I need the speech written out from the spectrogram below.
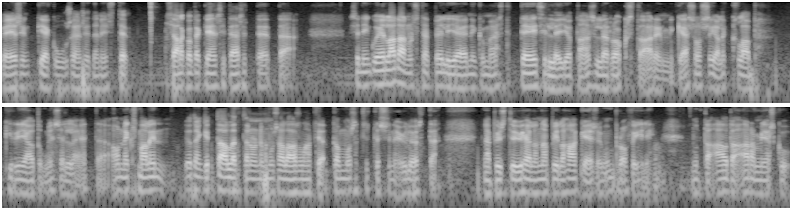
V-synkkiä kuuseen sitä, niin sitten se alkoi tekemään sitä sitten, että se niinku ei ladannut sitä peliä ennen kuin mä sitten tein sille jotain sille Rockstarin, mikä Social Club kirjautumiselle, että onneksi mä olin jotenkin tallettanut ne mun salasanat ja tommoset sitten sinne ylös, että mä pystyn yhdellä napilla hakemaan se mun profiili. Mutta auta armias, kun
